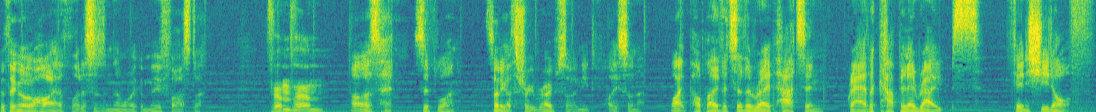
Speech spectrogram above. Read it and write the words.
Good thing I got high athleticism, then I can move faster. Vroom vroom. Oh, that's it. Zip line. It's only got three ropes so I need to place on it. Might pop over to the rope hut and grab a couple of ropes. Finish it off.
